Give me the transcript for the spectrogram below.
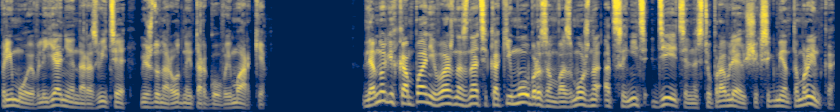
прямое влияние на развитие международной торговой марки. Для многих компаний важно знать, каким образом возможно оценить деятельность управляющих сегментом рынка.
